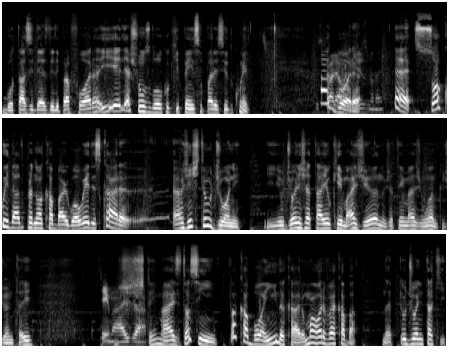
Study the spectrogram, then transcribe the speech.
botar as ideias dele pra fora e ele achou uns loucos que pensam parecido com ele. Agora, né? É, só cuidado pra não acabar igual eles, cara. A gente tem o Johnny. E o Johnny já tá aí o que? Mais de ano? Já tem mais de um ano que o Johnny tá aí? Tem mais já. Tem mais. Então, assim, não acabou ainda, cara. Uma hora vai acabar, né? Porque o Johnny tá aqui.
